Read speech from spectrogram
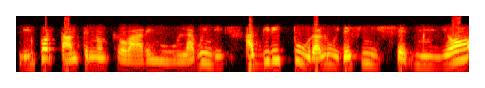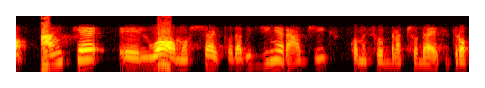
l'importante è non trovare nulla. Quindi addirittura lui definisce mio anche eh, l'uomo scelto da Virginia Raggi come suo braccio destro.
